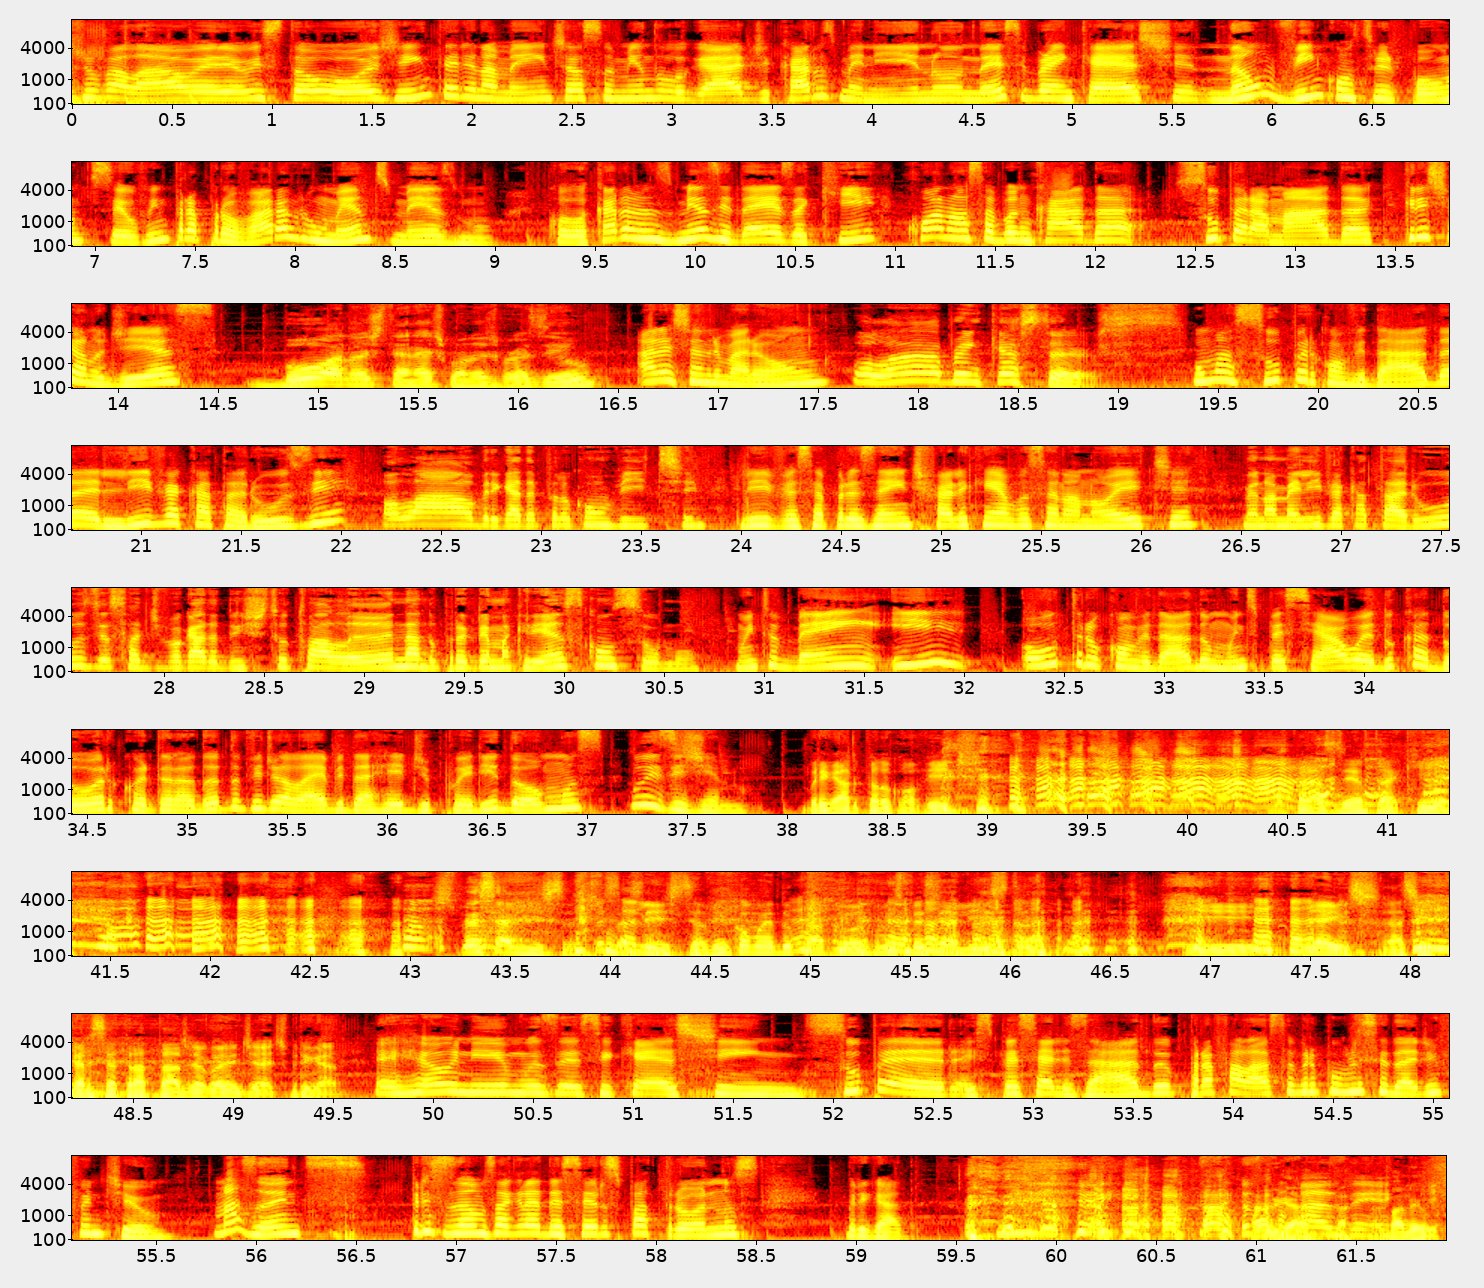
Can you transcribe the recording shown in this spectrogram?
Juva Lauer, eu estou hoje interinamente assumindo o lugar de Carlos Menino nesse Braincast. Não vim construir pontes, eu vim para provar argumentos mesmo. Colocar as minhas ideias aqui com a nossa bancada super amada, Cristiano Dias. Boa noite, internet, boa noite, Brasil. Alexandre Maron. Olá, Braincasters. Uma super convidada é Lívia Cataruzzi. Olá, obrigada pelo convite. Lívia, se apresente, fale quem é você na noite. Meu nome é Lívia Cataruzzi, eu sou advogada do Instituto Alana, do programa Criança Consumo. Muito bem, e outro convidado muito especial, o educador, coordenador do Videolab da rede Pueridomos, Luiz Gino. Obrigado pelo convite. é um prazer estar aqui. Especialista. Especialista. Eu vim como educador, como especialista. E, e, é isso. É assim que quero ser tratado de agora em diante. Obrigado. Reunimos esse casting super especializado para falar sobre publicidade infantil. Mas antes, precisamos agradecer os patronos. Obrigada. Obrigado. Valeu.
